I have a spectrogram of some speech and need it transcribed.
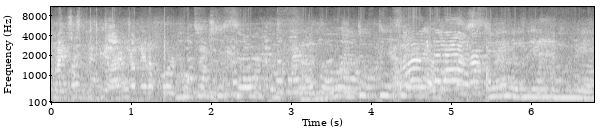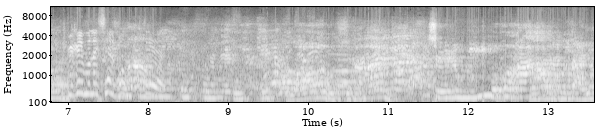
Francis PPR, camera 4 po. I don't deserve it. I know I don't deserve it. Bigay mo na yung cellphone mo kasi. Wow! Naman! Sir Louie! Wow! po tayo.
